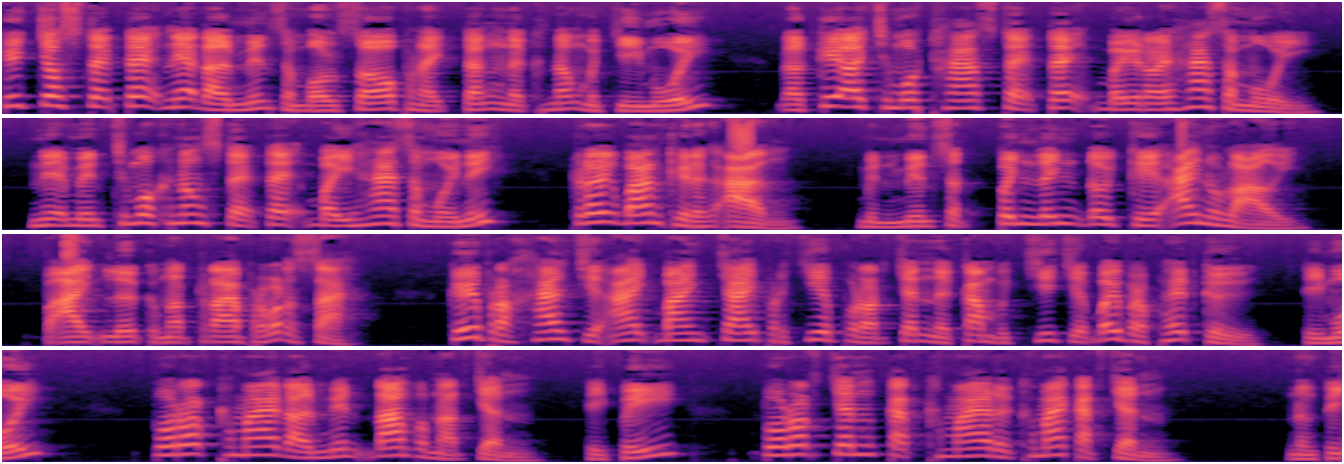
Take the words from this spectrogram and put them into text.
គេចុះស្ថិតិអ្នកដែលមានសម្បុរសផ្នែកតឹងនៅក្នុងបញ្ជីមួយដែលគេឲ្យឈ្មោះថាស្ថិតិ351អ្នកមានឈ្មោះក្នុងស្ថិតិ351នេះត្រូវបានគេរើសអើងមិនមានសិទ្ធិពេញលេញដោយគេឯងនោះឡើយផ្អែកលើកំណត់ត្រាប្រវត្តិសាស្ត្រគេប្រហែលជាអាចបែងចែកប្រជាពលរដ្ឋចិននៅកម្ពុជាជា3ប្រភេទគឺទី1 ពលរដ្ឋខ្មែរដែលមានដើមកំណត់ចិន ទី2ពលរដ្ឋចិនកាត់ខ្មែរឬខ្មែរកាត់ចិន និងទី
